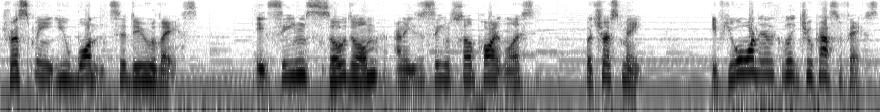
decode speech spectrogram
Trust me, you want to do this. It seems so dumb, and it just seems so pointless, but trust me, if you want to complete True Pacifist,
